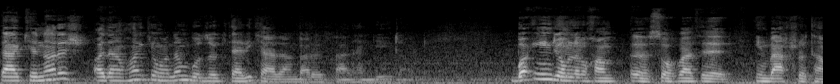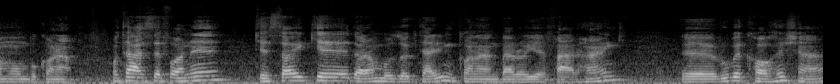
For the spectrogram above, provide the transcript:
در کنارش آدم هایی که اومدن بزرگتری کردن برای فرهنگ ایران. با این جمله می‌خوام صحبت این بخش رو تمام بکنم. متاسفانه کسایی که دارن بزرگتری می‌کنن برای فرهنگ رو به کاهشن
